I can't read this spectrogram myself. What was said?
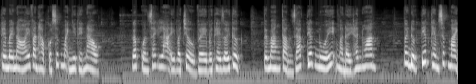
Thế mới nói văn học có sức mạnh như thế nào. Gấp cuốn sách lại và trở về với thế giới thực, tôi mang cảm giác tiếc nuối mà đầy hân hoan. Tôi được tiếp thêm sức mạnh,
